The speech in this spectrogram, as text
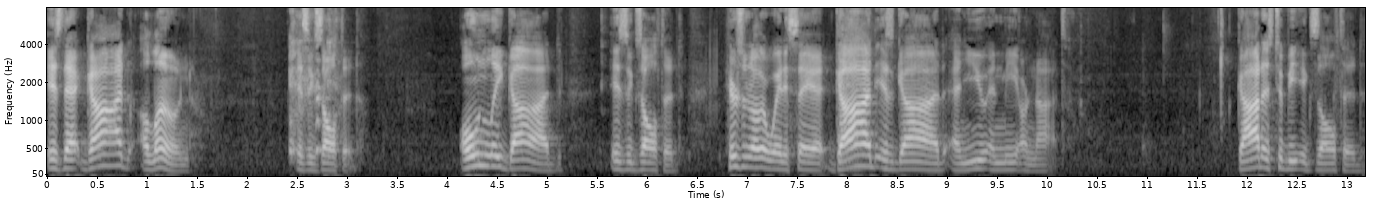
is that God alone is exalted. Only God is exalted. Here's another way to say it God is God, and you and me are not. God is to be exalted,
